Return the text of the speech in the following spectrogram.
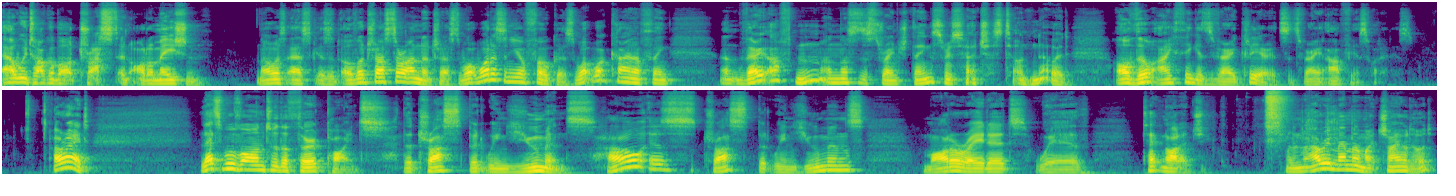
uh, we talk about trust and automation. I always ask, is it over trust or under trust? What what is in your focus? What what kind of thing? And very often, and this is a strange thing, researchers don't know it. Although I think it's very clear, it's it's very obvious what it. All right. Let's move on to the third point the trust between humans. How is trust between humans moderated with technology? And I remember my childhood,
